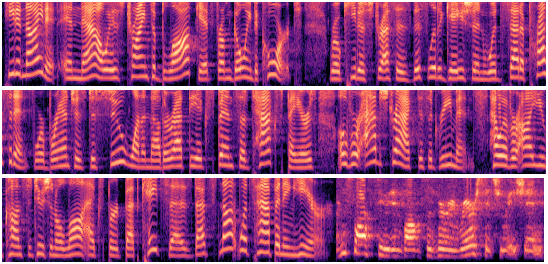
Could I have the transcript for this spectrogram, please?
He denied it and now is trying to block it from going to court. Rokita stresses this litigation would set a precedent for branches to sue one another at the expense of taxpayers over abstract disagreements. However, IU constitutional law expert Beth Cate says that's not what's happening here. This lawsuit involves a very rare situation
